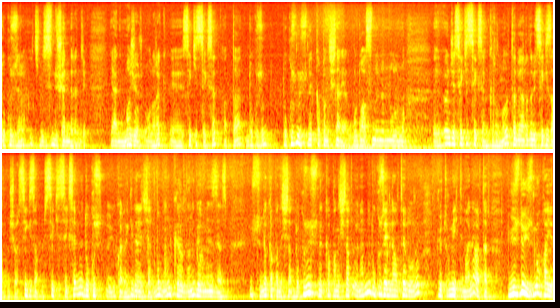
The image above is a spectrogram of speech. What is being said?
9 lira. İkincisi düşen direnci. Yani majör olarak e, 8.80 hatta 9'un 9'un üstündeki kapanışlar yani. Burada aslında önemli olan o. Ee, önce 8.80 kırılmalı. Tabi arada bir 8.60 var. 8.60, 8.80 ve 9 yukarıdaki dirençler. Bunların kırıldığını görmeniz lazım. Üstünde kapanışlar. 9'un üstündeki kapanışlar önemli. 9.56'ya doğru götürme ihtimali artar. %100 mü? Hayır.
